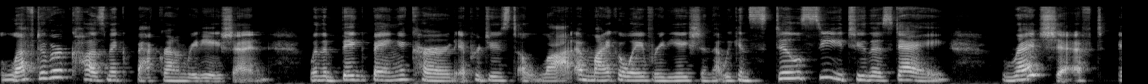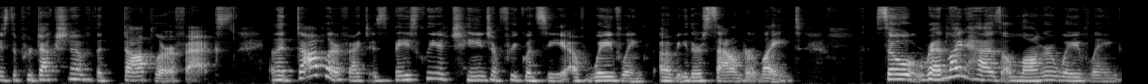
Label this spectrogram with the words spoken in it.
leftover cosmic background radiation. When the Big Bang occurred, it produced a lot of microwave radiation that we can still see to this day. Redshift is the production of the Doppler effects. And the Doppler effect is basically a change in frequency of wavelength of either sound or light. So, red light has a longer wavelength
